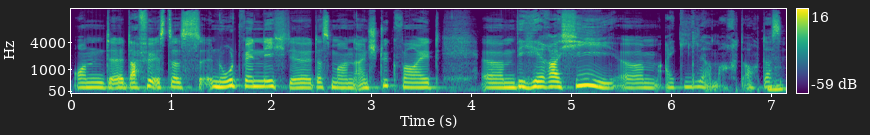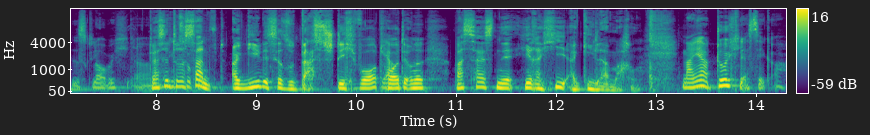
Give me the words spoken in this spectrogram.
Und äh, dafür ist das notwendig, äh, dass man ein Stück weit ähm, die Hierarchie ähm, agiler macht. Auch das ist, glaube ich, äh, Mhm. Das ist interessant. Zukunft. Agil ist ja so das Stichwort Ja. heute. Und was heißt eine Hierarchie agiler machen? Naja, durchlässiger.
